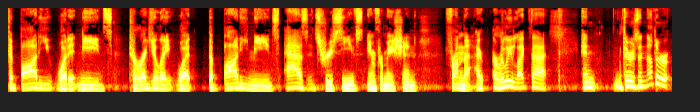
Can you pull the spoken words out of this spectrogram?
the body what it needs to regulate what the body needs as it receives information from that. I, I really like that. And there's another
